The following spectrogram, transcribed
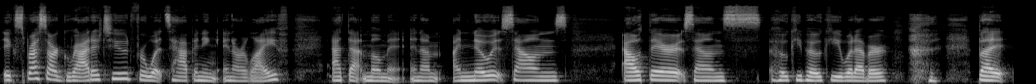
express our gratitude for what's happening in our life at that moment. And I'm I know it sounds out there, it sounds hokey pokey, whatever, but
